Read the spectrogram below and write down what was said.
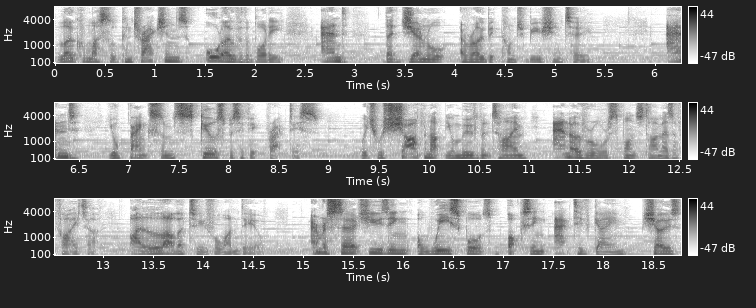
local muscle contractions all over the body and the general aerobic contribution too. And you'll bank some skill specific practice, which will sharpen up your movement time and overall response time as a fighter. I love a two for one deal. And research using a Wii Sports boxing active game shows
